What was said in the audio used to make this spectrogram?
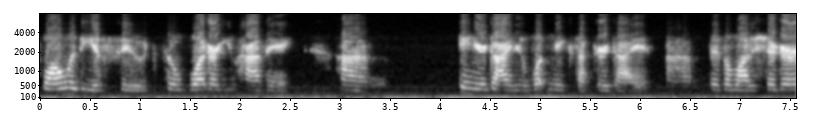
quality of food. So, what are you having? Um, in your diet and what makes up your diet. Um, there's a lot of sugar,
